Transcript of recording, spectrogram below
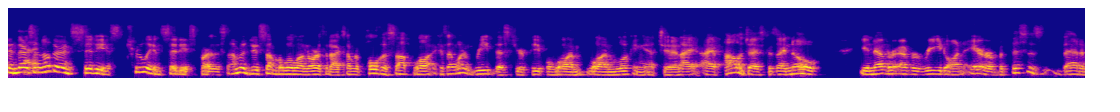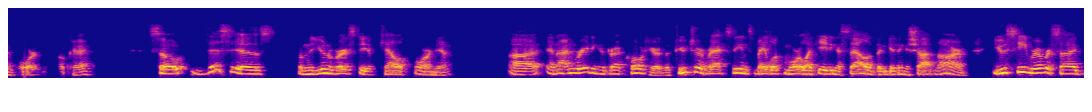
And there's it. another insidious, truly insidious part of this. I'm going to do something a little unorthodox. I'm going to pull this up while because I want to read this to your people while I'm while I'm looking at you. And I, I apologize because I know you never ever read on air, but this is that important. Okay. So this is from the University of California. Uh, and I'm reading a direct quote here. The future of vaccines may look more like eating a salad than getting a shot in the arm. UC Riverside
